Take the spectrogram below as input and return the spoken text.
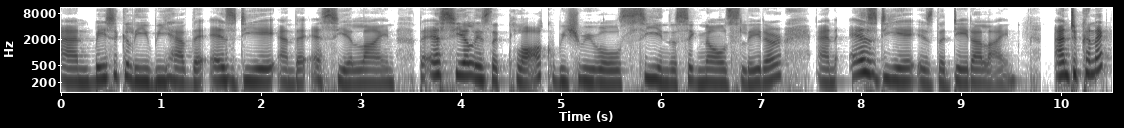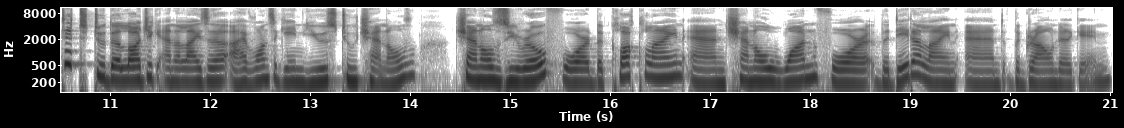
and basically we have the SDA and the SCL line. The SCL is the clock, which we will see in the signals later, and SDA is the data line. And to connect it to the logic analyzer, I have once again used two channels channel 0 for the clock line and channel 1 for the data line and the ground again.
